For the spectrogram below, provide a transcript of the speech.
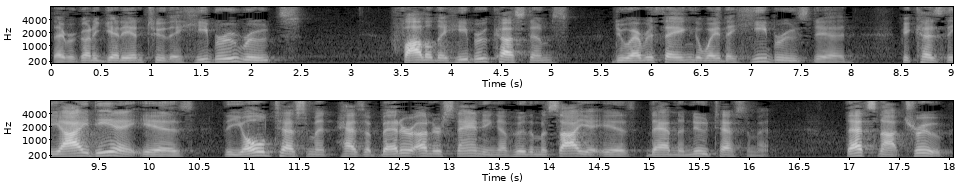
They were going to get into the Hebrew roots, follow the Hebrew customs, do everything the way the Hebrews did, because the idea is the Old Testament has a better understanding of who the Messiah is than the New Testament. That's not true.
